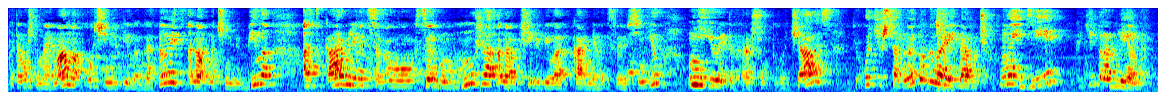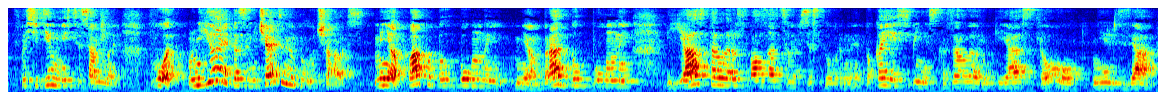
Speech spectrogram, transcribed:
Потому что моя мама очень любила готовить, она очень любила откармливать своего, своего мужа, она вообще любила откармливать свою семью, у нее это хорошо получалось. Ты хочешь со мной поговорить на ручках? Ну иди, какие проблемы, посиди вместе со мной. Вот, у нее это замечательно получалось. У меня папа был полный, у меня брат был полный, я стала расползаться во все стороны, пока я себе не сказала, Ругия, стоп, нельзя,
